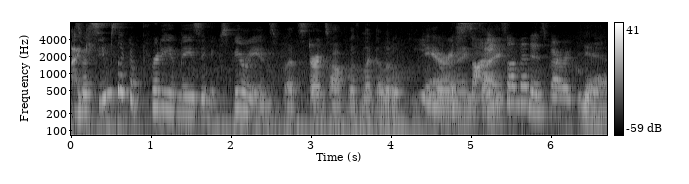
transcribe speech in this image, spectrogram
I, So it seems like a pretty amazing experience, but starts off with like a little fear Yeah, and the science of it is very cool, Yeah,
